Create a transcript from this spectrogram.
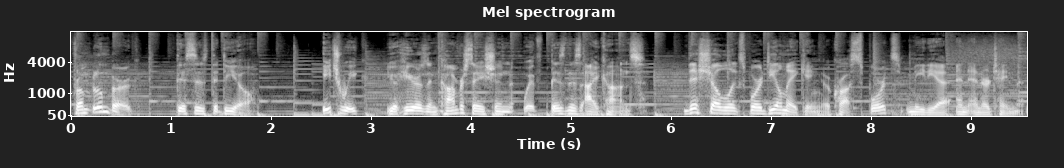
From Bloomberg, this is The Deal. Each week, you'll hear us in conversation with business icons. This show will explore deal making across sports, media, and entertainment.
